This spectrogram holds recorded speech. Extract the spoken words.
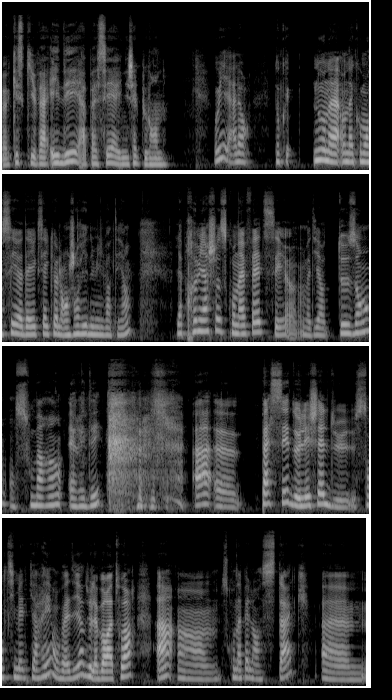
euh, Qu'est-ce qui va aider à passer à une échelle plus grande? Oui, alors, donc, nous, on a, on a commencé Dioxycle en janvier 2021. La première chose qu'on a faite, c'est, on va dire, deux ans en sous-marin R&D à euh, passer de l'échelle du centimètre carré, on va dire, du laboratoire, à ce qu'on appelle un stack, euh,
